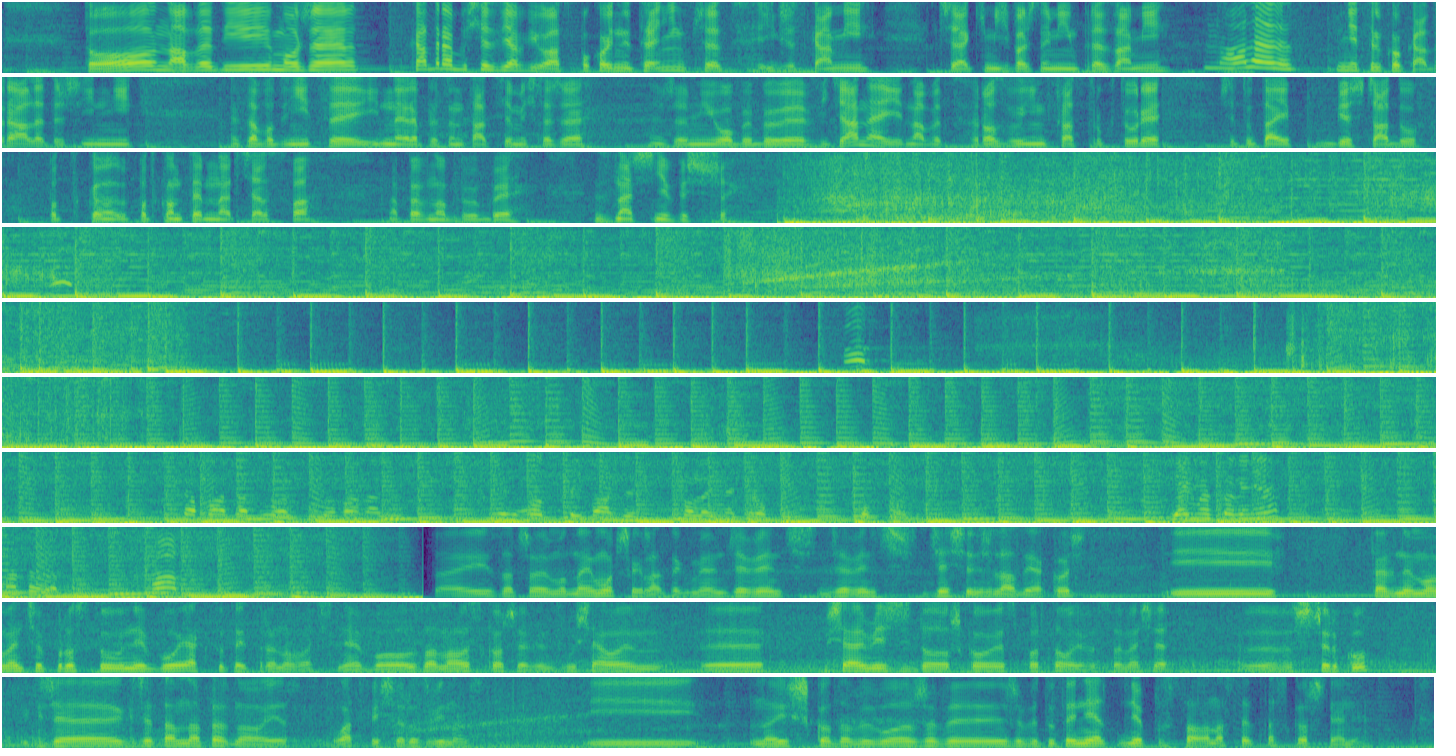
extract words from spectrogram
to nawet i może kadra by się zjawiła, spokojny trening przed igrzyskami czy jakimiś ważnymi imprezami. No ale nie tylko kadra, ale też inni zawodnicy, inne reprezentacje. Myślę, że, że miło by były widziane i nawet rozwój infrastruktury, czy tutaj Bieszczadów pod, pod kątem narciarstwa na pewno byłby znacznie wyższy. Ta baza była zbudowana już od tej bazy kolejne kroki do przodu. Jak nastawienie? No to dobrze. Hop! Tutaj zacząłem od najmłodszych lat, jak miałem 9, 9, 10 lat jakoś i w pewnym momencie po prostu nie było jak tutaj trenować, nie? bo za małe skocze, więc musiałem, y, musiałem jeździć do szkoły sportowej w SMS-ie w, w Szczyrku, gdzie, gdzie tam na pewno jest łatwiej się rozwinąć. I, no i szkoda by było, żeby, żeby tutaj nie, nie powstała następna skocznia, nie?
